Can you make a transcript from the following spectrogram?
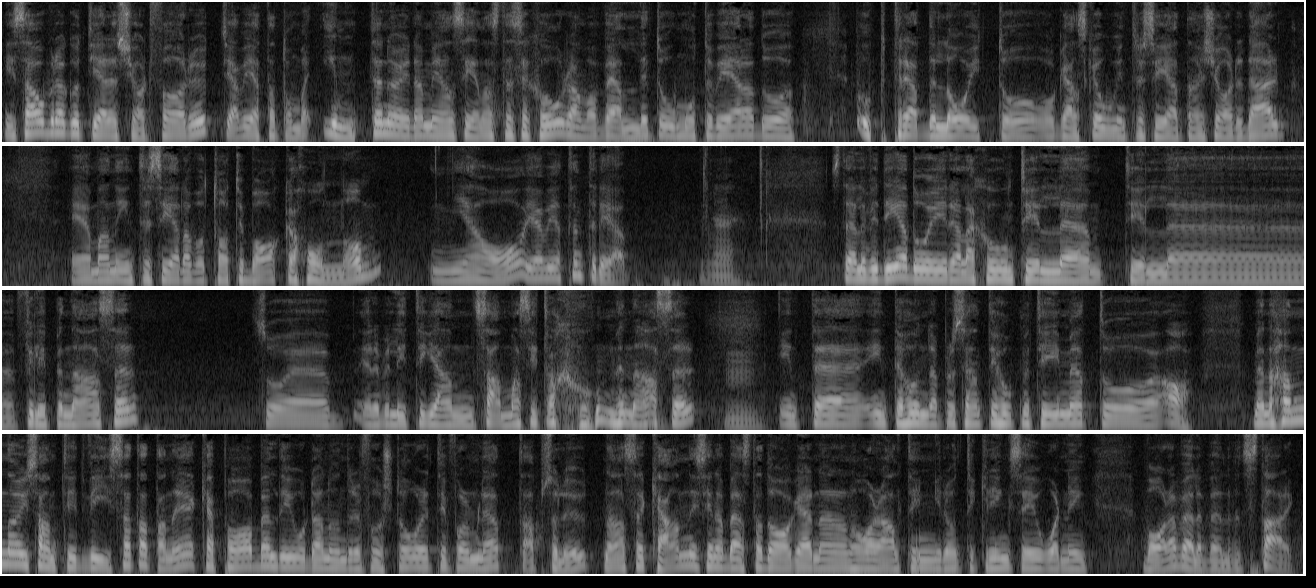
I Sauber har Gutierrez kört förut. Jag vet att de var inte nöjda med hans senaste session. Han var väldigt omotiverad och uppträdde lojt och, och ganska ointresserad när han körde där. Är man intresserad av att ta tillbaka honom? Ja, jag vet inte det. Nej. Ställer vi det då i relation till, eh, till uh, Filipe Naser så eh, är det väl lite grann samma situation med Naser. Mm. Inte, inte 100% ihop med teamet. Och, ja. Men han har ju samtidigt visat att han är kapabel. Det gjorde han under det första året i Formel 1. Absolut. Nasser kan i sina bästa dagar när han har allting runt omkring sig i ordning vara väldigt, väldigt stark.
